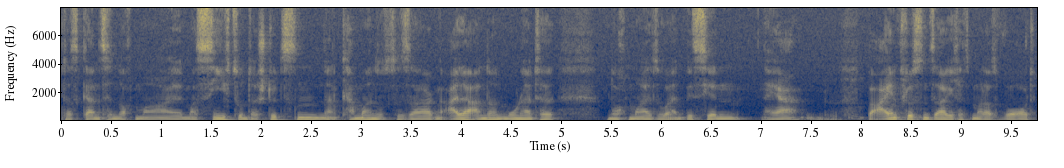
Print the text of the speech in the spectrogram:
das Ganze nochmal massiv zu unterstützen. Dann kann man sozusagen alle anderen Monate nochmal so ein bisschen, naja, beeinflussend sage ich jetzt mal das Wort,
